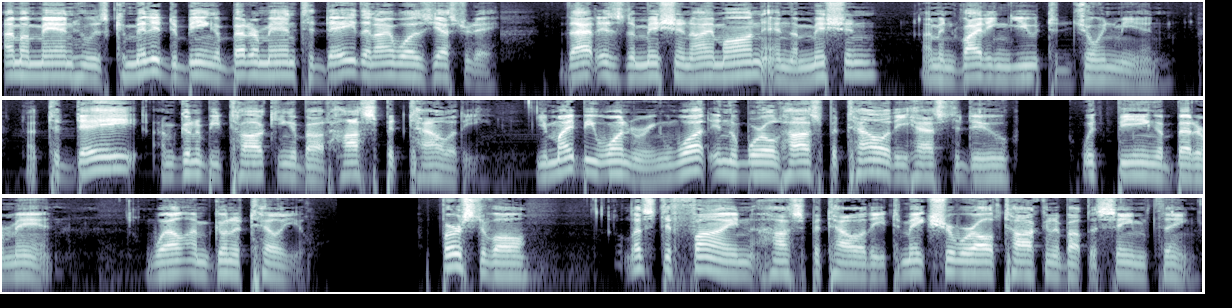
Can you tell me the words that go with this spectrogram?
I'm a man who is committed to being a better man today than I was yesterday. That is the mission I'm on, and the mission I'm inviting you to join me in. Now, today I'm going to be talking about hospitality. You might be wondering what in the world hospitality has to do with being a better man? Well, I'm going to tell you. First of all, let's define hospitality to make sure we're all talking about the same thing.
